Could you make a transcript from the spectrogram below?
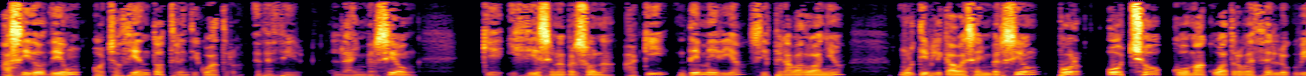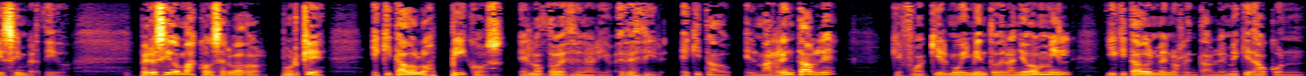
ha sido de un 834. Es decir, la inversión que hiciese una persona aquí de media, si esperaba dos años, multiplicaba esa inversión por 8,4 veces lo que hubiese invertido. Pero he sido más conservador. ¿Por qué? he quitado los picos en los dos escenarios. Es decir, he quitado el más rentable, que fue aquí el movimiento del año 2000, y he quitado el menos rentable. Me he quedado con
